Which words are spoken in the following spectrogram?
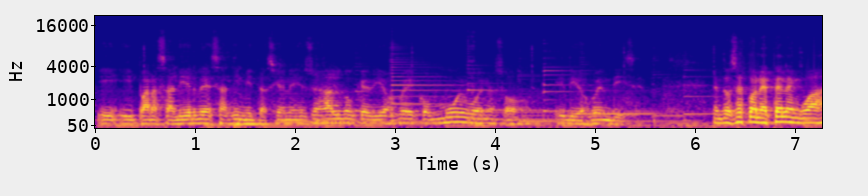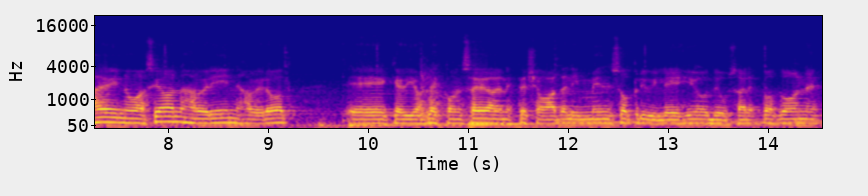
y, para salir de esas limitaciones. Eso es algo que Dios ve con muy buenos ojos y Dios bendice. Entonces con este lenguaje de innovación, Javerín, Javerot, eh, que Dios les conceda en este Shabbat el inmenso privilegio de usar estos dones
